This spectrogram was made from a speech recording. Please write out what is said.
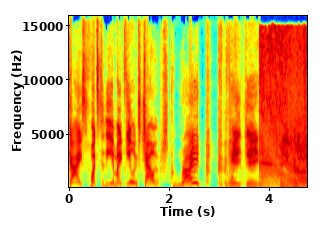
Guys, what's to the In My Feelings challenge? Right? Taking, me.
